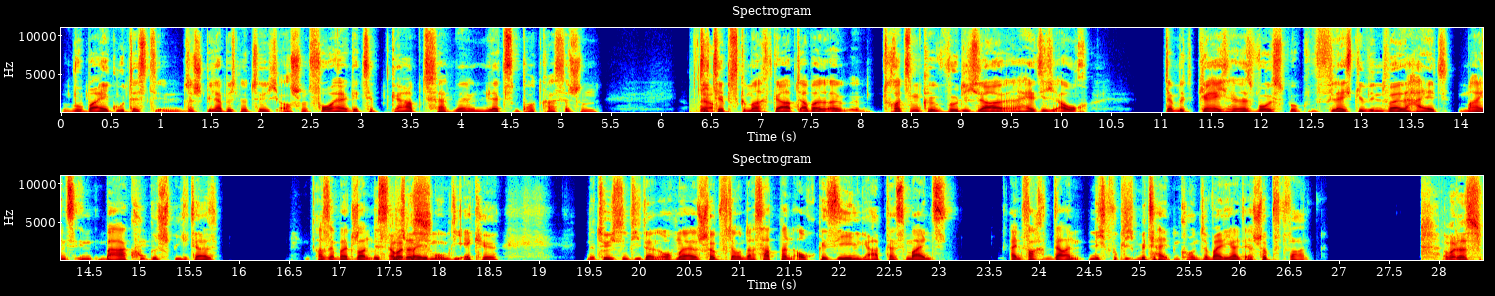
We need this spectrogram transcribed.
wobei gut, das, das Spiel habe ich natürlich auch schon vorher getippt gehabt, hatten wir im letzten Podcast ja schon die Ja. Tipps gemacht gehabt, aber äh, trotzdem würde ich sagen, hätte ich auch damit gerechnet, dass Wolfsburg vielleicht gewinnt, weil halt Mainz in Baku gespielt hat. Aserbaidschan ist Aber nicht mal eben um die Ecke. Natürlich sind die dann auch mal erschöpfter und das hat man auch gesehen gehabt, dass Mainz einfach da nicht wirklich mithalten konnte, weil die halt erschöpft waren. aber das,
